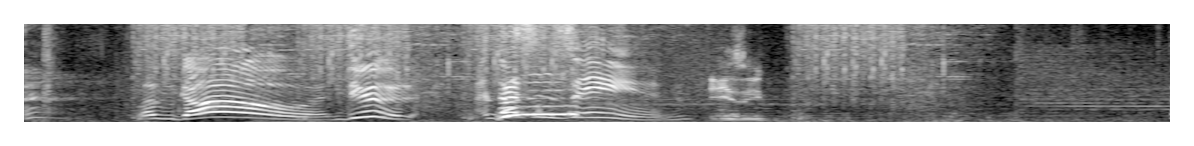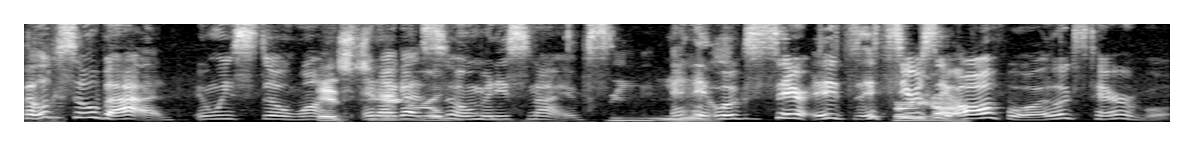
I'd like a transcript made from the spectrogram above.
Let's go! Dude, that's insane. Easy. That looks so bad, and we still won. It's and I got so many snipes. And it looks ser- it's it's Turn seriously off. awful. It looks terrible.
